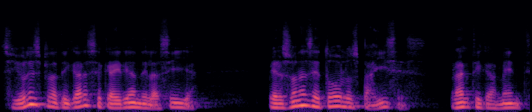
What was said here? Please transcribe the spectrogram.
si yo les platicara se caerían de la silla. Personas de todos los países, prácticamente.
